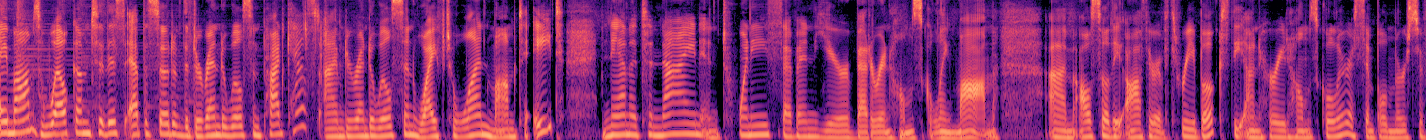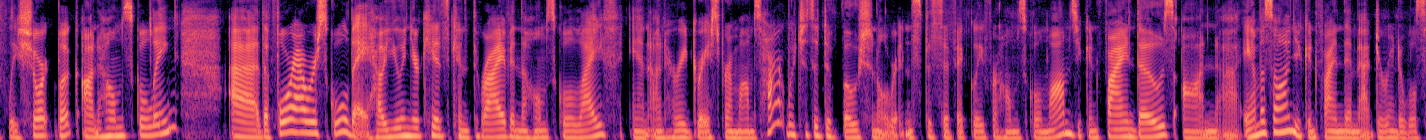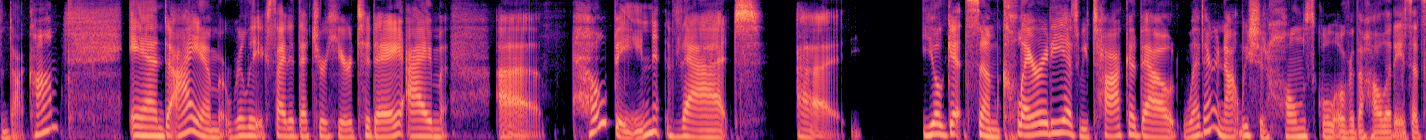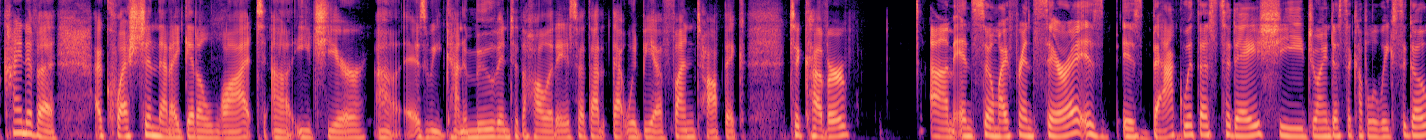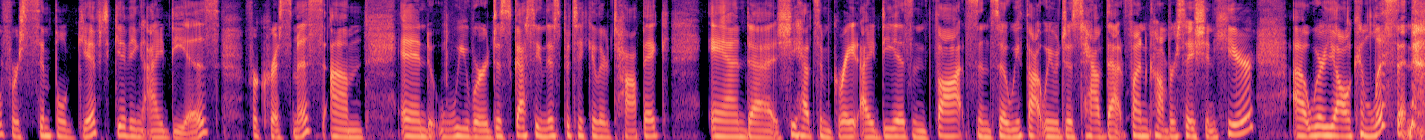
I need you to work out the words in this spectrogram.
Hey, moms, welcome to this episode of the Durenda Wilson podcast. I'm Durenda Wilson, wife to one, mom to eight, nana to nine, and 27 year veteran homeschooling mom. I'm also the author of three books The Unhurried Homeschooler, a simple, mercifully short book on homeschooling, uh, The Four Hour School Day How You and Your Kids Can Thrive in the Homeschool Life, and Unhurried Grace for a Mom's Heart, which is a devotional written specifically for homeschool moms. You can find those on uh, Amazon. You can find them at durendawilson.com. And I am really excited that you're here today. I'm uh, hoping that. Uh, you'll get some clarity as we talk about whether or not we should homeschool over the holidays. That's kind of a, a question that I get a lot uh, each year uh, as we kind of move into the holidays. So I thought that would be a fun topic to cover. Um, and so my friend Sara is is back with us today. She joined us a couple of weeks ago for simple gift giving ideas for Christmas, um, and we were discussing this particular topic. And uh, she had some great ideas and thoughts, and so we thought we would just have that fun conversation here, uh, where y'all can listen.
